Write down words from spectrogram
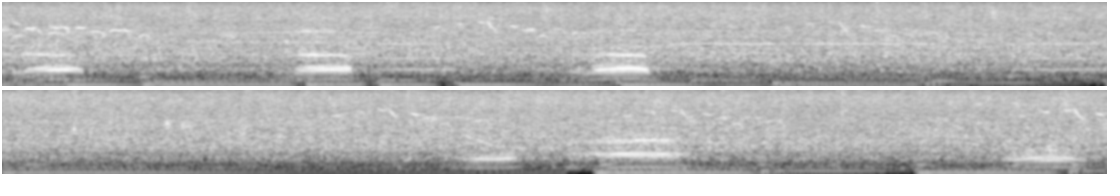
Gelap. Gelap. Gelap. Yuk nah. Terus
